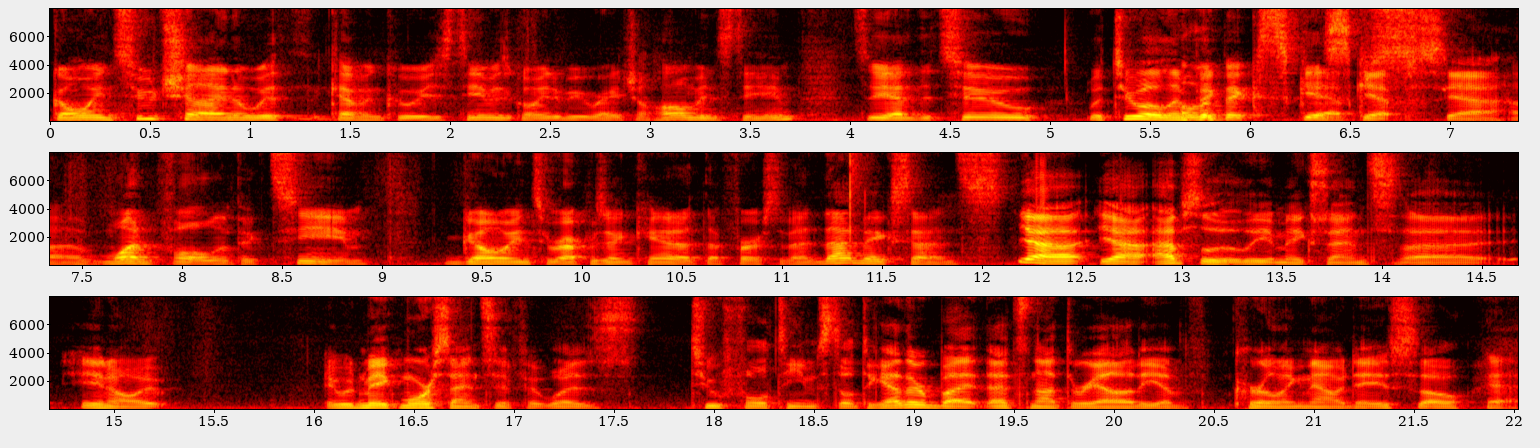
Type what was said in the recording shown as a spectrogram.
going to China with Kevin Koe's team is going to be Rachel Homan's team. So you have the two With two Olympic, Olympic, skips, skips, yeah. uh, one full Olympic team going to represent Canada at the first event. That makes sense. Yeah, yeah, absolutely, it makes sense. Uh, you know, it it would make more sense if it was two full teams still together, but that's not the reality of curling nowadays. So Yeah.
